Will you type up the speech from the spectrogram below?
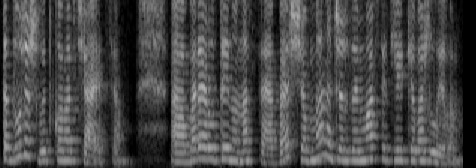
та дуже швидко навчається. Е, Бере рутину на себе, щоб менеджер займався тільки важливим.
